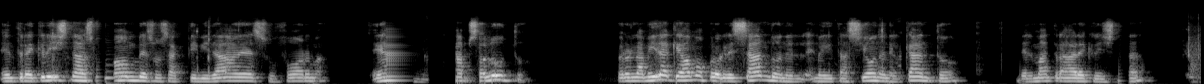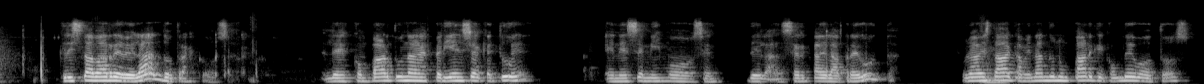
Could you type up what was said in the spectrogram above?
entre Krishna, su nombre, sus actividades, su forma. Es absoluto. Pero en la medida que vamos progresando en, el, meditación, en el canto del mantra Hare Krishna, Krishna va revelando otras cosas. Les comparto una experiencia que tuve en ese mismo de la, acerca de la pregunta. Una vez estaba caminando en un parque con devotos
